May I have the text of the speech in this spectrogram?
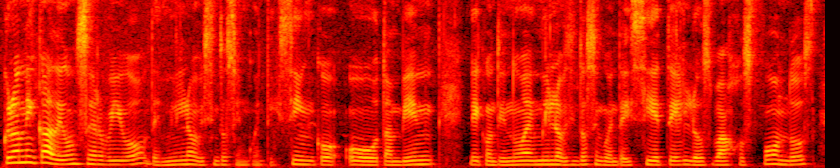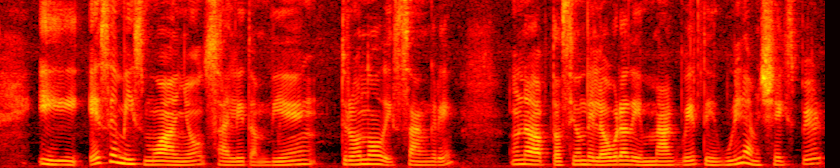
Crónica de un ser vivo de 1955 o también le continúa en 1957 Los Bajos Fondos y ese mismo año sale también Trono de Sangre, una adaptación de la obra de Macbeth de William Shakespeare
